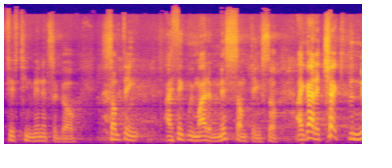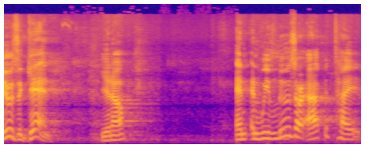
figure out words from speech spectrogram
15 minutes ago. Something, I think we might have missed something, so I got to check the news again, you know? And, and we lose our appetite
